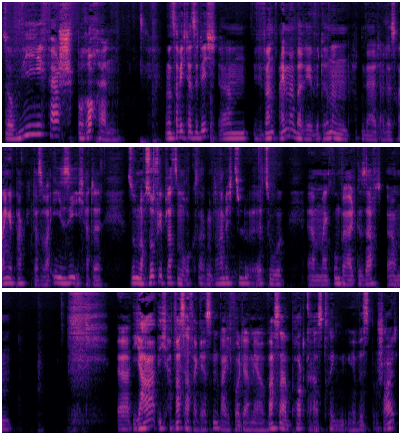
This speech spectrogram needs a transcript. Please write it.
So, wie versprochen. Und jetzt habe ich tatsächlich, ähm, wir waren einmal bei Rewe drin, dann hatten wir halt alles reingepackt. Das war easy. Ich hatte so noch so viel Platz im Rucksack. Und dann habe ich zu, äh, zu äh, meinem Kumpel halt gesagt, ähm, äh, ja, ich habe Wasser vergessen, weil ich wollte ja mehr Wasser im Podcast trinken. Ihr wisst Bescheid.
